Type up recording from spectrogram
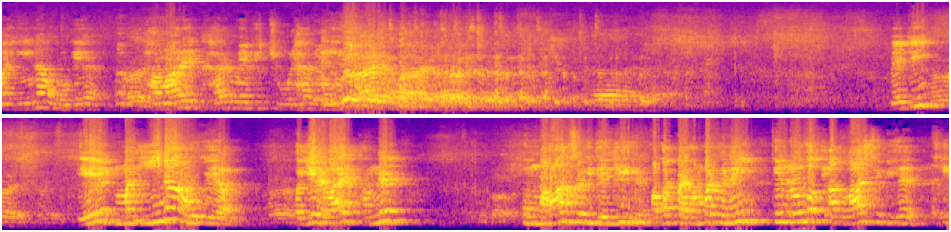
महीना हो गया, हमारे घर में भी चूल्हा नहीं बेटी, एक महीना हो गया, और ये रिवायत हमने उम्मान से भी देखी है, फकत पैगंबर से नहीं, इन लोगों की अखबार से भी है कि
